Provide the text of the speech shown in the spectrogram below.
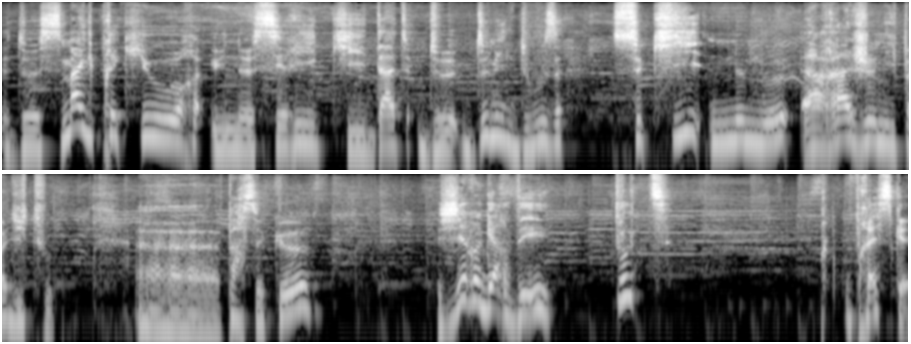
De Smile Precure, une série qui date de 2012, ce qui ne me rajeunit pas du tout. Euh, parce que j'ai regardé toute ou presque,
